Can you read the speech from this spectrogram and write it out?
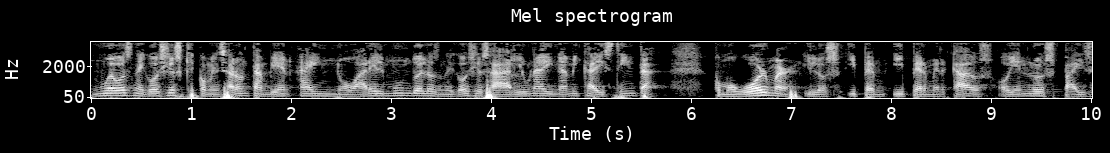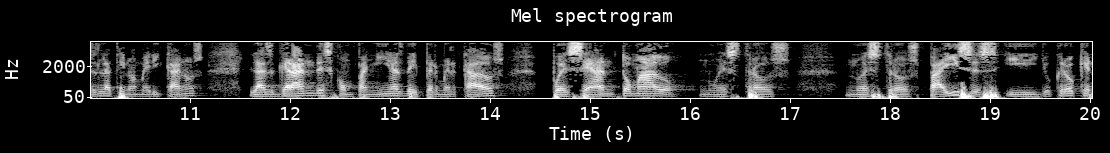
nuevos negocios que comenzaron también a innovar el mundo de los negocios, a darle una dinámica distinta, como Walmart y los hipermercados. Hoy en los países latinoamericanos, las grandes compañías de hipermercados pues se han tomado nuestros, nuestros países y yo creo que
